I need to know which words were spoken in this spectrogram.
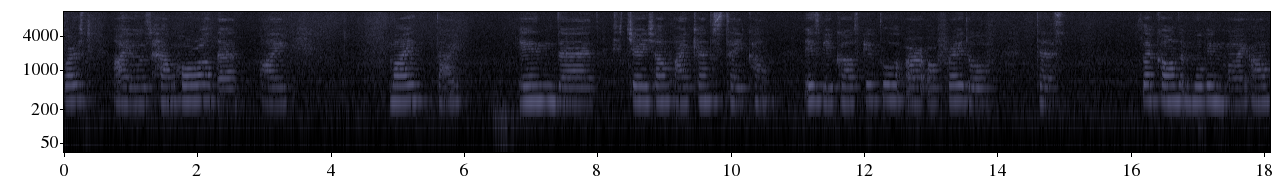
First, I would have horror that I might die. In that situation, I can't stay calm. It's because people are afraid of death. Second, moving my arm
